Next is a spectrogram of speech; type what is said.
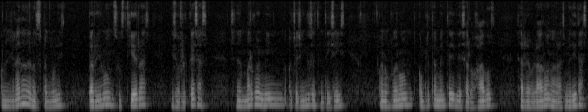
Con la llegada de los españoles perdieron sus tierras y sus riquezas. Sin embargo, en 1876, cuando fueron completamente desalojados, se rebelaron a las medidas.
